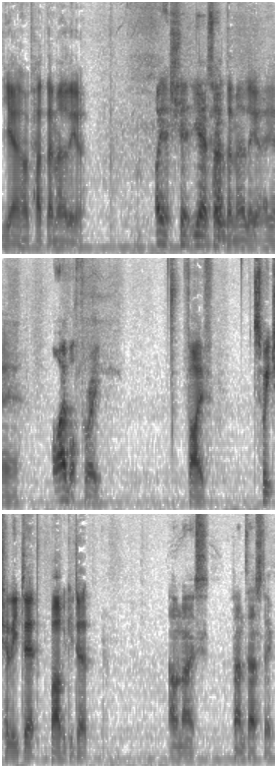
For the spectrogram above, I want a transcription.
Yeah, I've had them earlier. Oh yeah, shit. Yeah, I've so had them earlier. Yeah, yeah. five or three. Five. Sweet chili dip, barbecue dip. Oh, nice, fantastic,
